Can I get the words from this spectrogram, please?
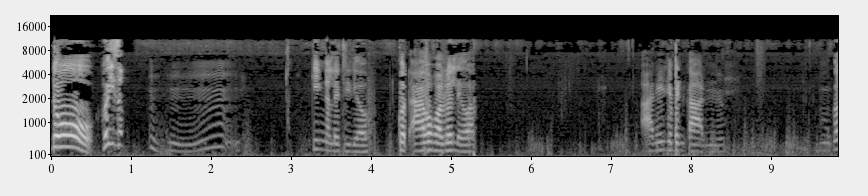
โด เฮ้ยสับกิ้งกันเลยทีเดียว กด R เพื่อความรวดเร็วครับ R นี่จะเป็นการมันก็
